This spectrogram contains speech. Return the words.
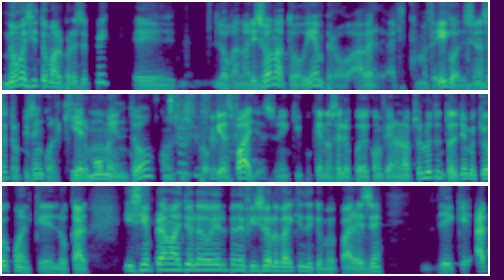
no me siento mal por ese pick. Eh, lo ganó Arizona, todo bien, pero a ver, como te digo, Arizona se tropieza en cualquier momento con sus propias fallas. Es un equipo que no se le puede confiar en lo absoluto, entonces yo me quedo con el que es local. Y siempre además yo le doy el beneficio a los Vikings de que me parece de que a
